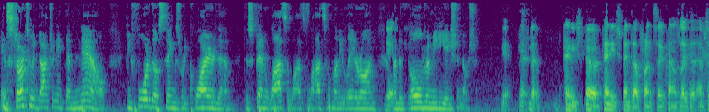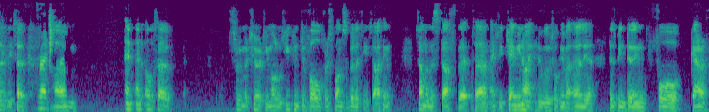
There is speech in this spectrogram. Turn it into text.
and start to indoctrinate them now before those things require them to spend lots and lots and lots of money later on yeah. under the old remediation notion. Yeah, no, no. pennies uh, pennies spent up front, save pounds later. Absolutely. So right. Um, and and also through maturity models, you can devolve responsibility. So I think some of the stuff that um, actually Jamie Knight, who we were talking about earlier, has been doing for Gareth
